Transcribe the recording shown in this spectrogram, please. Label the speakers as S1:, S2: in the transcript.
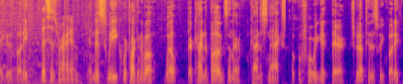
S1: my good buddy.
S2: This is Ryan.
S1: And this week, we're talking about, well, they're kind of bugs and they're kind of snacks. But before we get there, what you been up to this week, buddy?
